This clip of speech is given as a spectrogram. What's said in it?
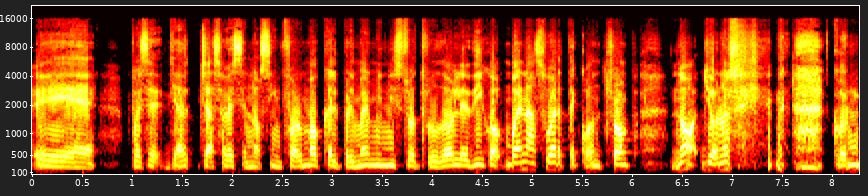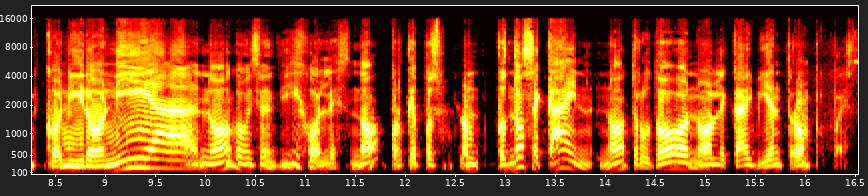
eh, pues eh, ya, ya sabes, se nos informó que el primer ministro Trudeau le dijo, buena suerte con Trump. No, yo no sé, con, con ironía, ¿no? Como dicen, híjoles, ¿no? Porque pues, pues no se caen, ¿no? Trudeau no le cae bien Trump, pues.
